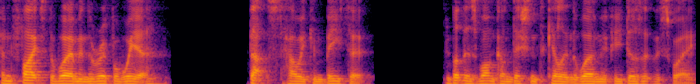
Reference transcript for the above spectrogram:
and fights the worm in the River Wear, that's how he can beat it. But there's one condition to killing the worm if he does it this way.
